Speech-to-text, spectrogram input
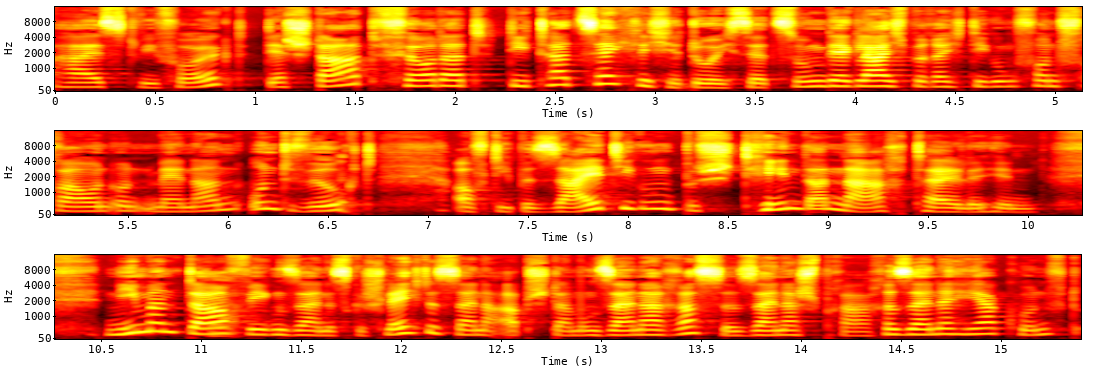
heißt wie folgt, der Staat fördert die tatsächliche Durchsetzung der Gleichberechtigung von Frauen und Männern und wirkt auf die Beseitigung bestehender Nachteile hin. Niemand darf ja. wegen seines Geschlechtes, seiner Abstammung, seiner Rasse, seiner Sprache, seiner Herkunft,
